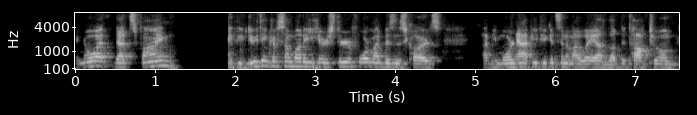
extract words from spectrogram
You know what? That's fine. If you do think of somebody, here's three or four of my business cards I'd be more than happy if you could send them my way. I'd love to talk to them.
